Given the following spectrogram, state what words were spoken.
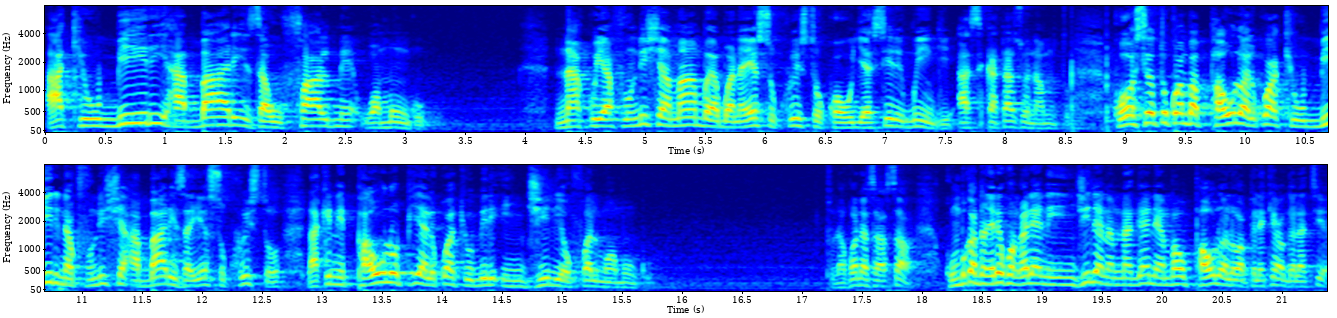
akihubiri habari za ufalme wa mungu na kuyafundisha mambo ya bwana yesu kristo kwa ujasiri mwingi asikatazwe na mtu. Kwa hiyo sio tu kwamba paulo alikuwa akihubiri na kufundisha habari za yesu kristo lakini paulo pia alikuwa akihubiri injili ya ufalme wa mungu. Tunakwenda sawasawa kumbuka tunajaribu kuangalia ni injili ya namna gani ambao paulo aliwapelekea wagalatia.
